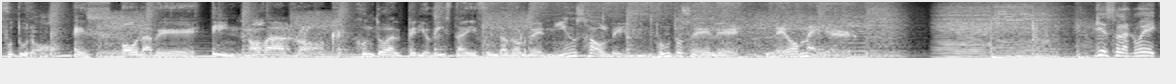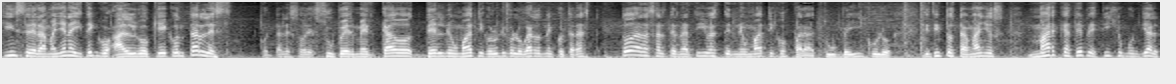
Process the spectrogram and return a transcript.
futuro. Es hora de Innova Rock, junto al periodista y fundador de newsholding.cl, Leo Mayer. Bien, son las 9.15 de la mañana y tengo algo que contarles contarles sobre Supermercado del Neumático, el único lugar donde encontrarás todas las alternativas de neumáticos para tu vehículo, distintos tamaños, marcas de prestigio mundial,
